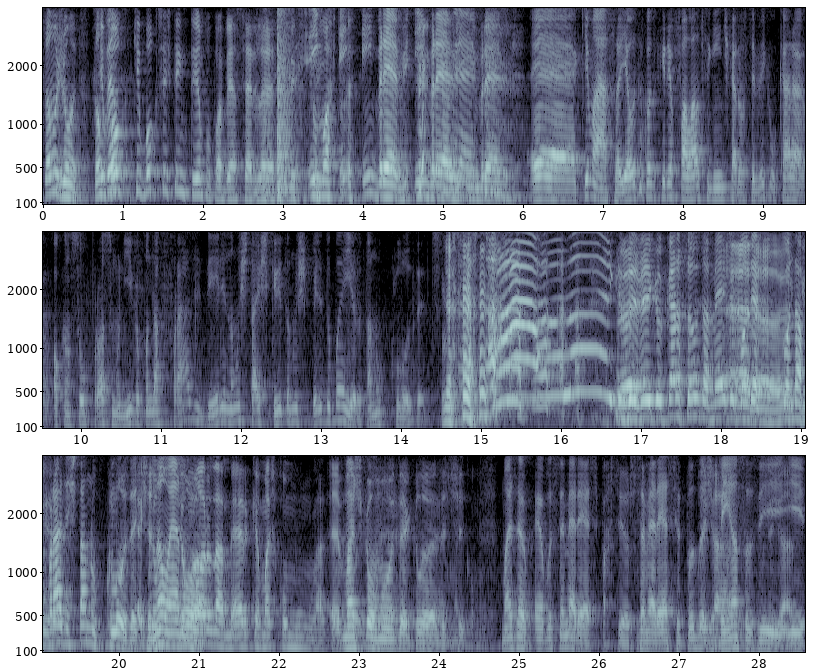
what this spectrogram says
Tamo junto. Tamo Que vendo? bom, que bom que vocês têm tempo para ver a série lá na Netflix. Em, em- em breve, em breve, breve. em breve. É, que massa. E a outra coisa que eu queria falar é o seguinte, cara. Você vê que o cara alcançou o próximo nível quando a frase dele não está escrita no espelho do banheiro, tá no closet. ah, moleque! Você vê que o cara saiu da média É, quando, é- não, é quando a que- frase está no closet, É não eu, é eu no... moro na América, é mais comum lá. ter É mais closet, comum é. ter closet. É mais comum. Mas é, é- você merece, parceiro. Você merece todas Obrigado, as bênçãos e, obrigado. e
